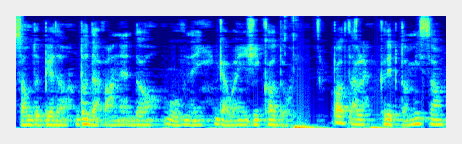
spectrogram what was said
są dopiero dodawane do głównej gałęzi kodu. Portal CryptoMiso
